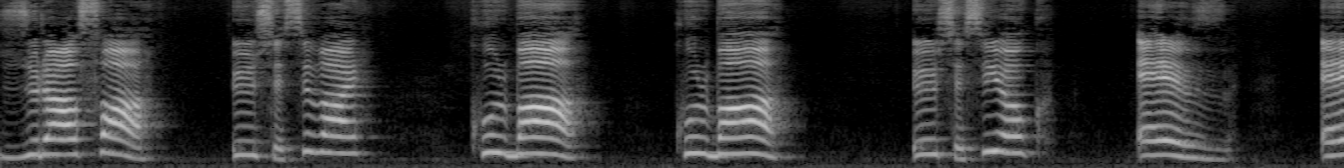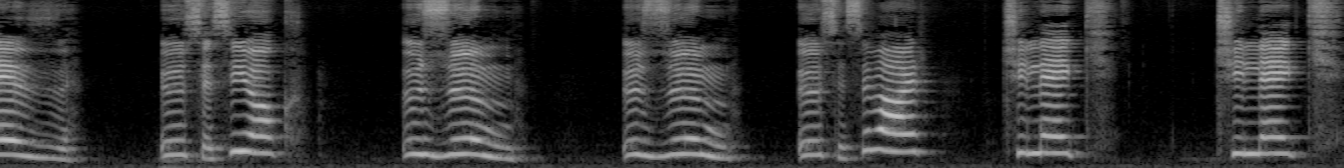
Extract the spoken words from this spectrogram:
zürafa, Ü sesi var. Kurbağa, kurbağa, Ü sesi yok. Ev, ev, Ü sesi yok. Üzüm, üzüm, Ü sesi var. Çilek, çilek,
